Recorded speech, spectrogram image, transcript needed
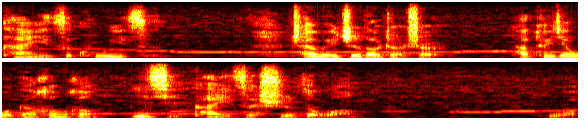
看一次哭一次。陈维知道这事儿，他推荐我跟哼哼一起看一次《狮子王》。我。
